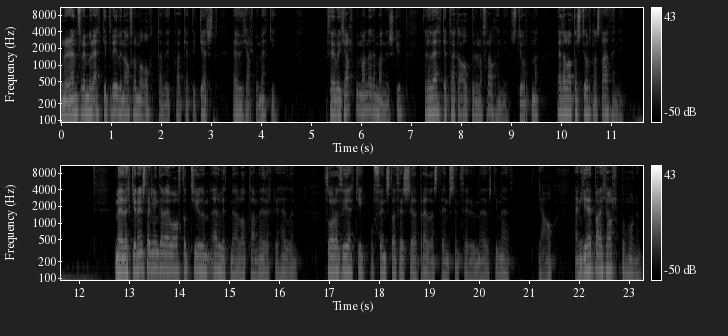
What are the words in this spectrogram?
Hún er ennfremur ekki drifin áfram á ótta við hvað getur gerst ef við hjálpum ekki. Þegar við hjálpum annari mannesku erum við ekki að taka ábyrjuna frá henni, stjórna eða láta stjórnast af henni. Meðverkir einstaklingar hefur ofta tíðum erfitt með að láta meðverkri hegðun, þóra því ekki og finnst að þeir sé að breyðast þeim sem þeir eru meðverki með. Já, en ég er bara hjálp um honum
